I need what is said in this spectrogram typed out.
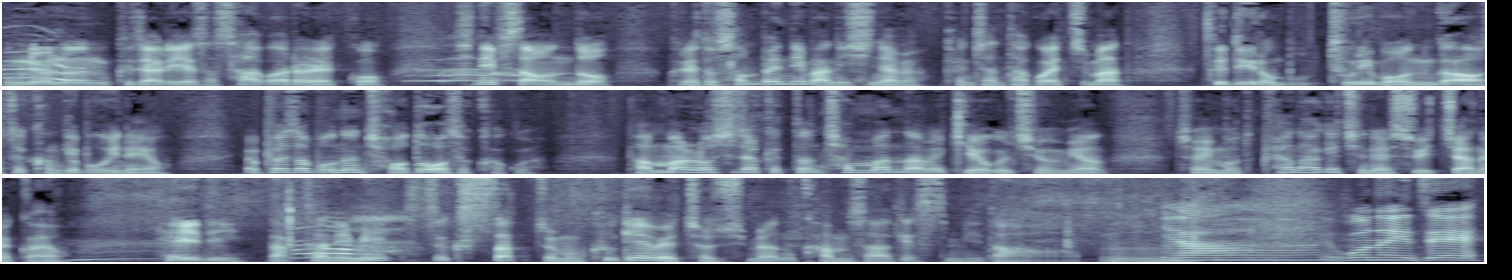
동료는 그 자리에서 사과를 했고 신입사원도 그래도 선배님 아니시냐며 괜찮다고 했지만 그 뒤로 무- 둘이 뭔가 어색한 게 보이네요. 옆에서 보는 저도 어색하고요. 반말로 시작했던 첫 만남의 기억을 지우면 저희 모두 편하게 지낼 수 있지 않을까요? 헤이디, 낙타님이 쓱싹 좀 크게 외쳐주시면 감사하겠습니다. 음, 야 이거는 이제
